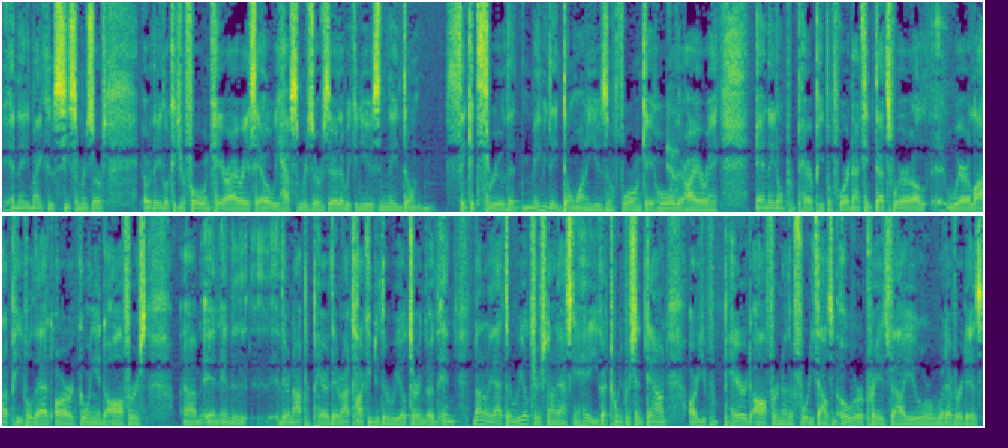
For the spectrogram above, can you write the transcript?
and they might see some reserves, or they look at your 401k or IRA and say, "Oh, we have some reserves there that we can use," and they don't think it through that maybe they don't want to use a 401k or yeah. their IRA, and they don't prepare people for it. And I think that's where where a lot of people that are going into offers um, and, and they're not prepared. They're not talking to their realtor, and, and not only that, the realtor's not asking, "Hey, you got twenty percent down. Are you prepared to offer another forty thousand over appraised value or whatever it is?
